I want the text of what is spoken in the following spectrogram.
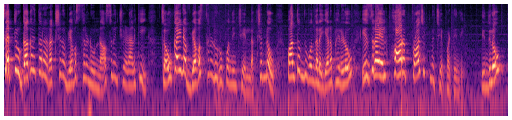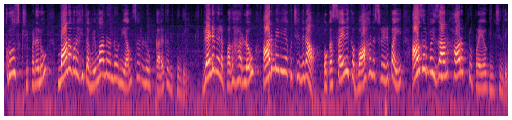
శత్రు గగనతల రక్షణ వ్యవస్థలను నాశనం చేయడానికి చౌకైన వ్యవస్థలను రూపొందించే లక్ష్యంలో పంతొమ్మిది వందల ఎనభైలలో ఇజ్రాయెల్ హారప్ ప్రాజెక్టును చేపట్టింది. ఇందులో క్రూజ్ క్షిపణులు మానవరహిత విమానాల్లోని అంశాలను కలగలిపింది. రెండు వేల పదహారులో ఆర్మేనియాకు చెందిన ఒక సైనిక వాహన శ్రేణిపై ఆజర్బైజాన్ హారప్ను ప్రయోగించింది.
